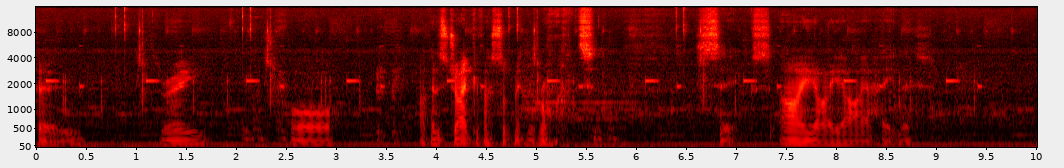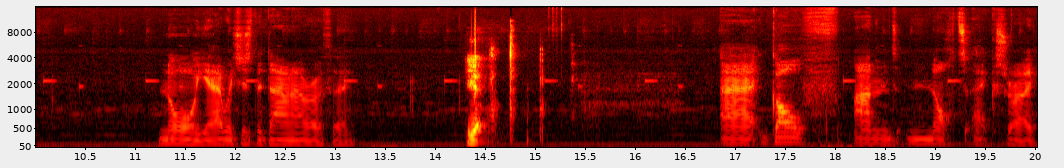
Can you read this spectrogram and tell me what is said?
two, three, four. I can strike if I submit the wrong answer. Six. Aye, aye, aye, I hate this. Nor, yeah, which is the down arrow thing. Yep. Uh, golf and not X-ray.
